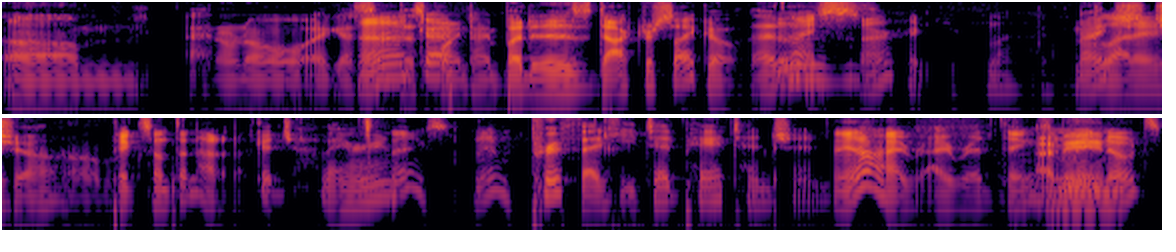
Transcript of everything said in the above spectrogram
Um, I don't know. I guess at this Okay. point in time, but it is Doctor Psycho. That is Nice. All right. nice Glad I job. Pick something out of that. Good job, Aaron. Thanks. Yeah. Proof that he did pay attention. Yeah, I, I read things. I and made notes.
